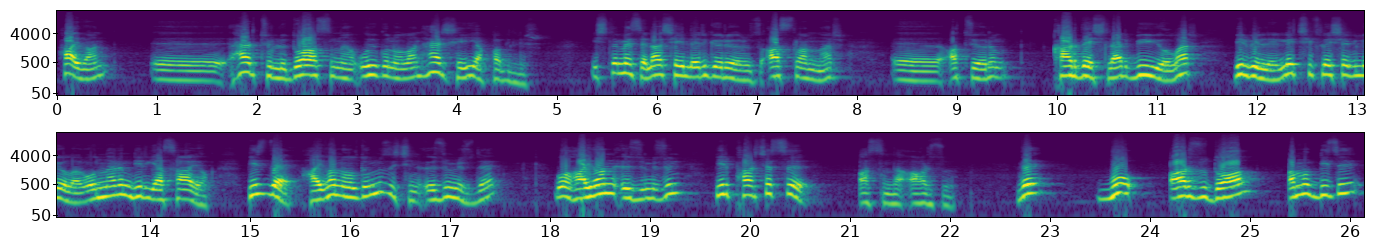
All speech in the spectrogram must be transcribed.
hayvan e, her türlü doğasına uygun olan her şeyi yapabilir. İşte mesela şeyleri görüyoruz. Aslanlar e, atıyorum kardeşler büyüyorlar. Birbirleriyle çiftleşebiliyorlar. Onların bir yasağı yok. Biz de hayvan olduğumuz için özümüzde bu hayvan özümüzün bir parçası aslında arzu. Ve bu arzu doğal ama bizi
